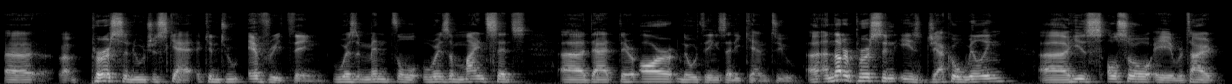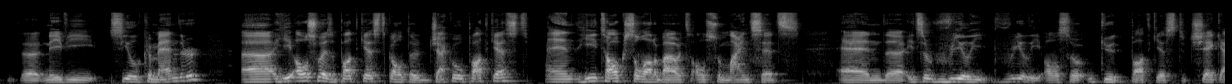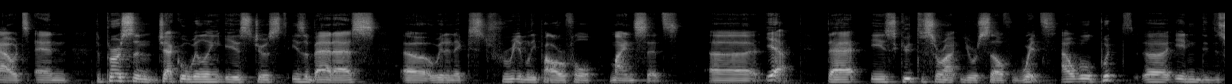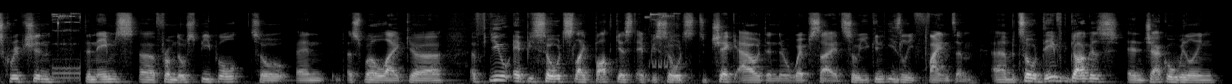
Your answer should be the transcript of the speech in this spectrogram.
uh, a person who just can, can do everything, who has a mental, who has a mindset uh, that there are no things that he can't do. Uh, another person is Jocko Willink. Uh, he's also a retired uh, Navy SEAL commander. Uh, he also has a podcast called the Jocko Podcast, and he talks a lot about also mindsets. And uh, it's a really, really also good podcast to check out. And the person Jocko Willink is just is a badass with an extremely powerful mindset. yeah, that is good to surround yourself with. I will put uh, in the description the names uh, from those people, so and as well like uh, a few episodes, like podcast episodes to check out and their website, so you can easily find them. Uh, but so David Goggins and Jocko Willink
